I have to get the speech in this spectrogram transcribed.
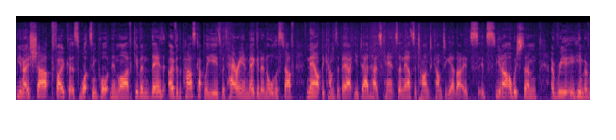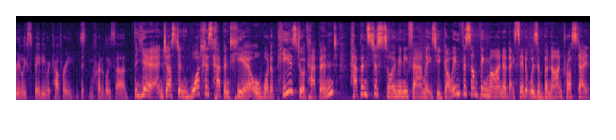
you know, sharp focus what's important in life, given their, over the past couple of years with Harry and Meghan and all the stuff, now it becomes about your dad has cancer. Now now's the time to come together. It's, it's you know, I wish them a re- him a really speedy recovery. It's incredibly sad. Yeah, and Justin, what has happened here, or what appears to have happened, happens to so many families. You go in for something minor, they said it was a benign prostate,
